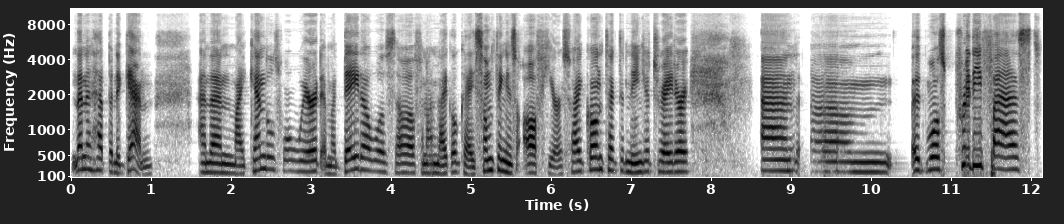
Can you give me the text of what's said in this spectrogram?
And then it happened again. And then my candles were weird and my data was off. And I'm like, okay, something is off here. So I contacted NinjaTrader and um, it was pretty fast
